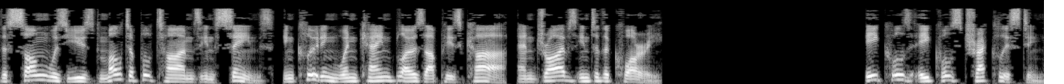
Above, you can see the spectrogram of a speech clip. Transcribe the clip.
The song was used multiple times in scenes, including when Cain blows up his car, and drives into the quarry. Track listing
